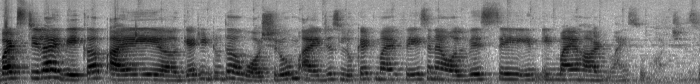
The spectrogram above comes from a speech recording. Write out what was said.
But still I up, I uh, get into the washroom, I just look at my face and I always say in, in my heart, why so gorgeous?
